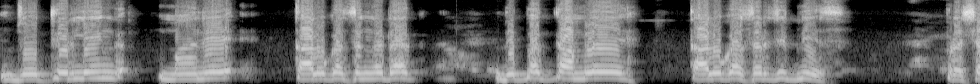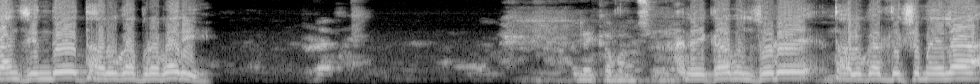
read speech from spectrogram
ज्योतिर्लिंग माने तालुका संघटक दीपक कांबळे तालुका सरचिटणीस प्रशांत शिंदे तालुका प्रभारी. रेखा बनसोड. रेखा बनसोडे तालुका अध्यक्ष महिला.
